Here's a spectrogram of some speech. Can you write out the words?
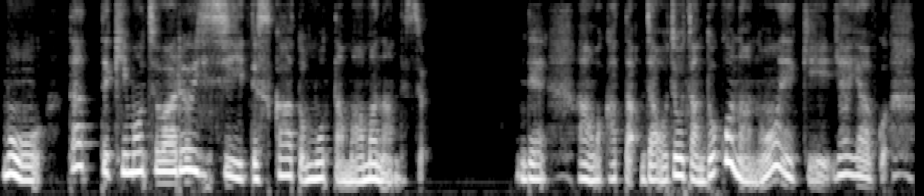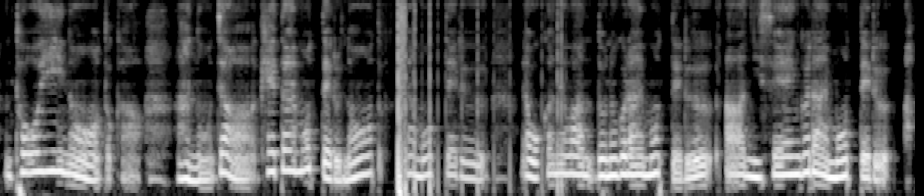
もう、だって気持ち悪いしってスカート持ったままなんですよ。で、あ、わかった。じゃあお嬢ちゃんどこなの？駅。いやいや、遠いのとか、あの、じゃあ携帯持ってるの？とか、いや、持ってる。いや、お金はどのぐらい持ってる？あ、2000円ぐらい持ってる。あ、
